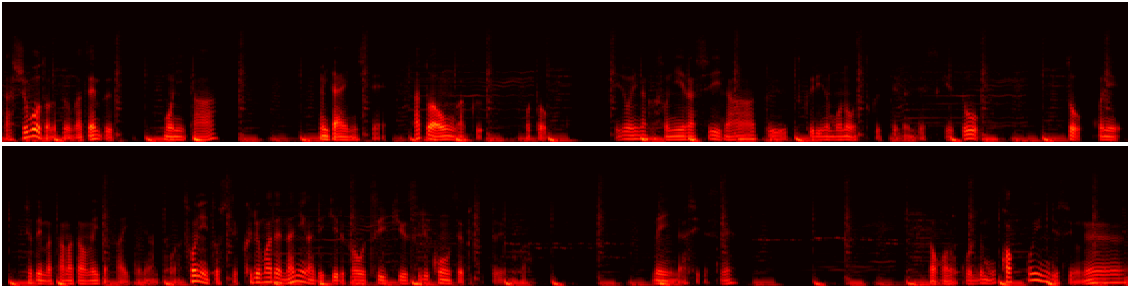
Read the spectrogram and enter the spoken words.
ダッシュボードの分が全部モニターみたいにして、あとは音楽、音、非常になんかソニーらしいなという作りのものを作ってるんですけど、そう、ここにちょっと今たまたま見たサイトにあったのが、ソニーとして車で何ができるかを追求するコンセプトというのがメインらしいですね。だからこれでもかっこいいんですよね。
